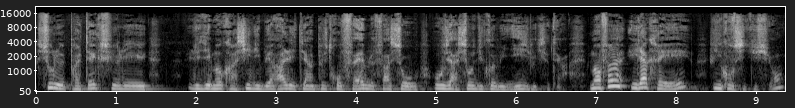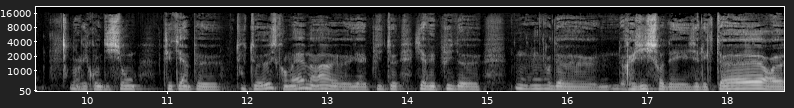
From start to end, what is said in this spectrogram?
sous le prétexte que les, les démocraties libérales étaient un peu trop faibles face aux, aux, assauts du communisme, etc. Mais enfin, il a créé une constitution dans les conditions qui étaient un peu douteuses quand même. Hein. Il y avait plus de, il y avait plus de, de, de registre des électeurs. Euh,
